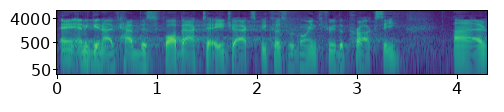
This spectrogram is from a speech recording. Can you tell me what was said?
and, and again I've had this fall back to Ajax because we're going through the proxy. Uh,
